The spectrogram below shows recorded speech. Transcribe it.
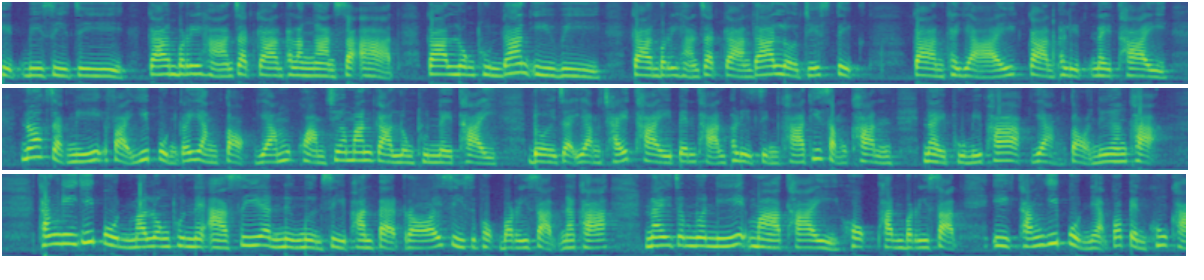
กิจ BCG การบริหารจัดการพลังงานสะอาด การลงทุนด้าน EV การบริหารจัดการด้านโลจิสติกส์ การขยายการผลิตในไทย นอกจากนี้ฝ่ายญี่ปุ่นก็ยังตอกย้ำความเชื่อมั่นการลงทุนในไทย โดยจะยังใช้ไทยเป็นฐานผลิตสินค้าที่สำคัญในภูมิภาคอย่างต่อเนื่องค่ะทั้งนี้ญี่ปุ่นมาลงทุนในอาเซียน 14,846 บริษัทนะคะ ในจำนวนนี้มาไทย 6,000 บริษัท อีกทั้งญี่ปุ่นเนี่ยก็เป็นคู่ค้า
